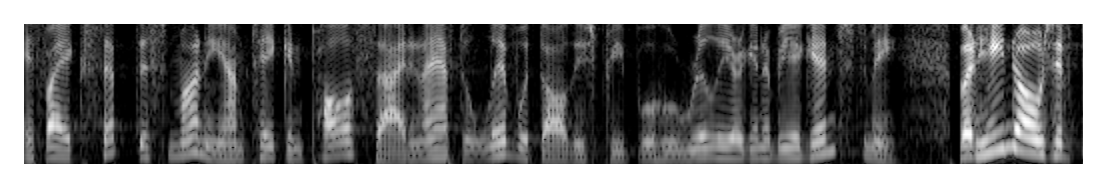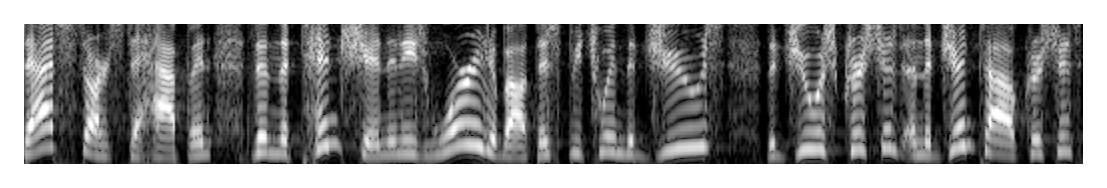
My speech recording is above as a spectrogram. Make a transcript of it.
if I accept this money, I'm taking Paul's side and I have to live with all these people who really are going to be against me. But he knows if that starts to happen, then the tension, and he's worried about this, between the Jews, the Jewish Christians, and the Gentile Christians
